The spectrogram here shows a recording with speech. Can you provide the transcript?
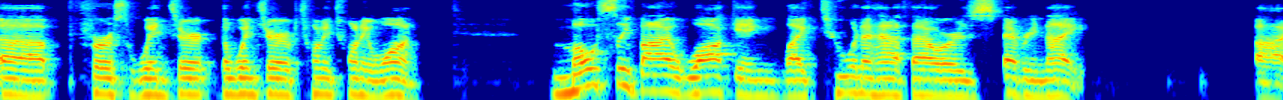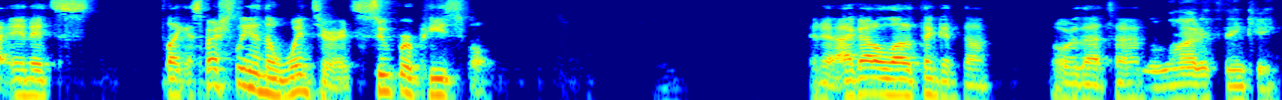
uh, first winter, the winter of 2021, mostly by walking like two and a half hours every night, uh, and it's like especially in the winter, it's super peaceful. And I got a lot of thinking done over that time. A lot of thinking.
